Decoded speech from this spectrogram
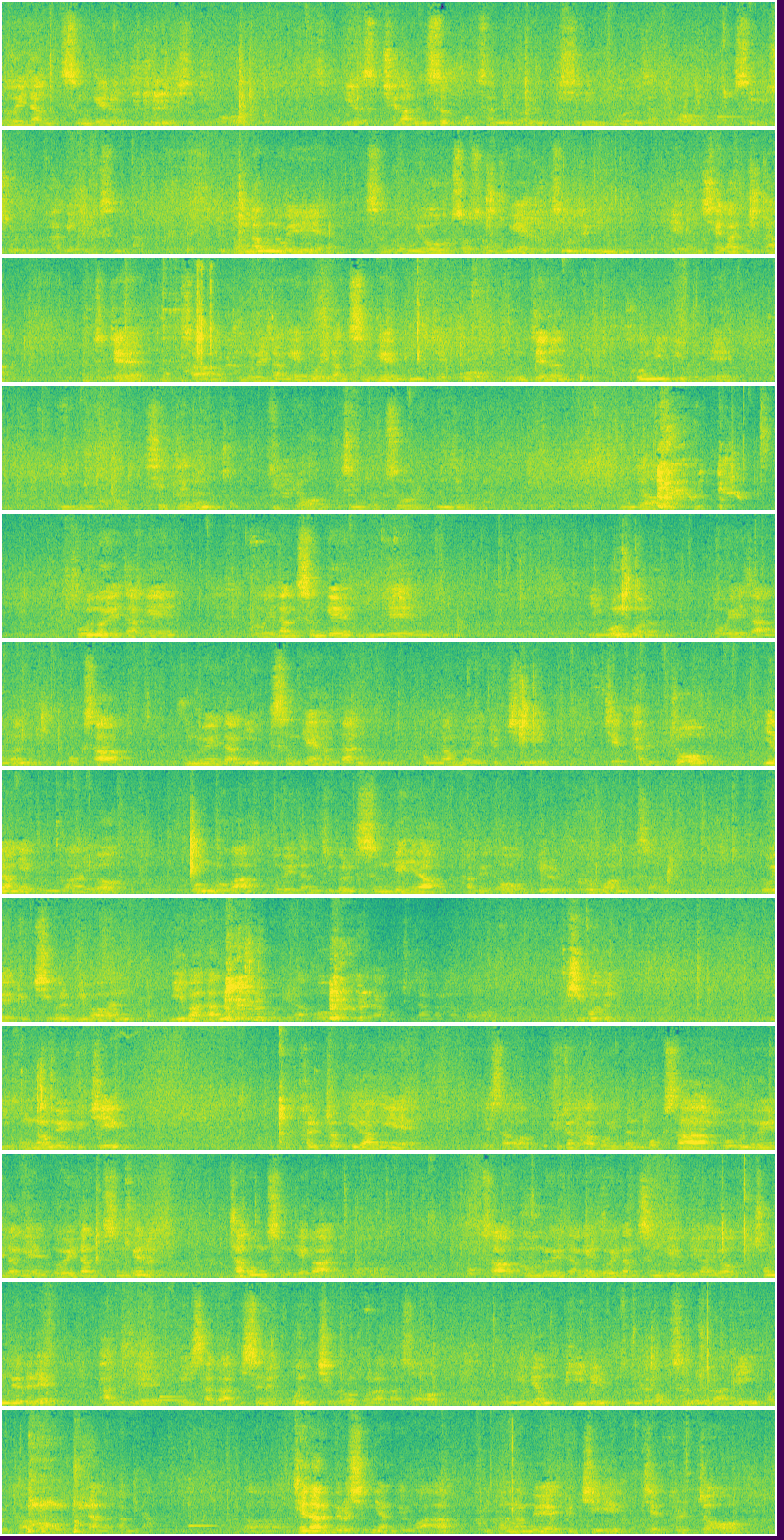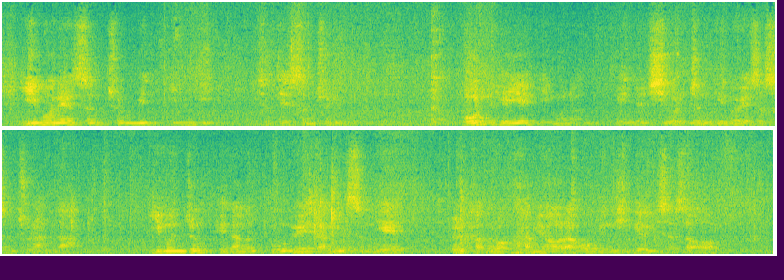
노회장 승계를 분류시키고 이어서 최강석 목사님을 신임 노회장으로 선출하게 되었습니다. 동남노회의 선거무효 소송의 핵심적인 내용 세 가지입니다. 첫째, 목사 노회장의 노회장 승계 문제고 두 번째는 헌의위원회 임무고 셋째는 투표 정독수 문제입니다. 먼저 부노회장의 노회장 승계 문제는 이 원고는 노회장은 목사 부노회장이 승계한다는 동남노회 규칙 제8조 1항에 근거하여 원고가 노회장직을 승계해야 함에도 이를 거부한 것은 노회 규칙을 위반한, 위반한 15조 이 공감의 규칙 8조 1항에서 규정하고 있는 목사부 노회장의 노회장 승계는 자동 승계가 아니고 목사부 노회장의 노회장 승계에 대하여 총재들의 반대 의사가 있으면 원칙으로 돌아가서 무기명 비밀 투표로 선출함이 옳다고 주장을 합니다. 어, 제 나름대로 심리한 결과 이 동남노회 규칙 제8조 임원의 선출 및 임기, 첫째 선출입니다. 본회의 임원은 매년 10월 정기노회에서 선출한다. 임원 중 회장은 부회장이 승계를 하도록 하며라고 명시되어 있어서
